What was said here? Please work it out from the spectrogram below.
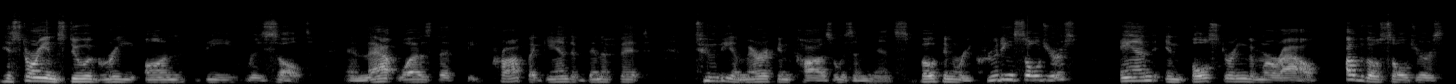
historians do agree on the result, and that was that the propaganda benefit to the American cause was immense, both in recruiting soldiers and in bolstering the morale of those soldiers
